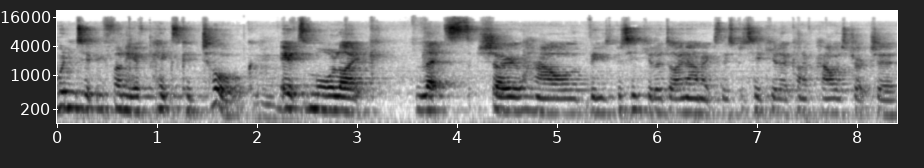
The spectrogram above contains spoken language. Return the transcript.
wouldn't it be funny if pigs could talk? Mhm. It's more like let's show how these particular dynamics, this particular kind of power structure,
